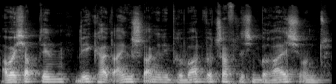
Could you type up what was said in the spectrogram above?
Aber ich habe den Weg halt eingeschlagen in den privatwirtschaftlichen Bereich und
